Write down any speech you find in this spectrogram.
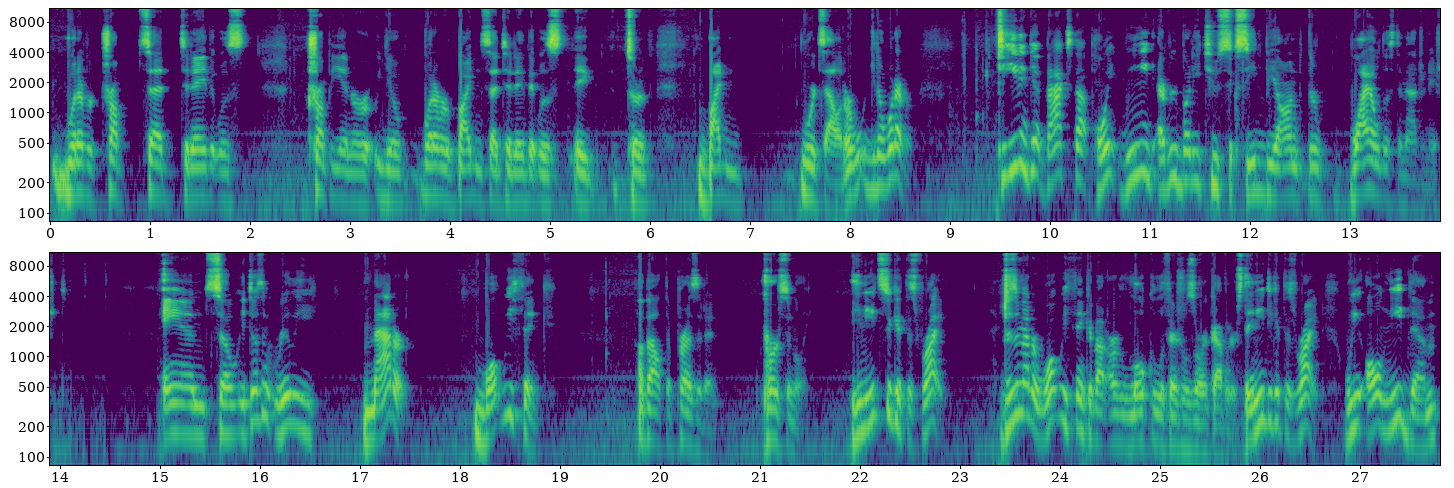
whatever Trump said today that was Trumpian or you know whatever Biden said today that was a sort of Biden word salad or you know whatever. To even get back to that point, we need everybody to succeed beyond their wildest imaginations. And so it doesn't really matter what we think about the president personally. He needs to get this right. It doesn't matter what we think about our local officials or our governors. They need to get this right. We all need them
